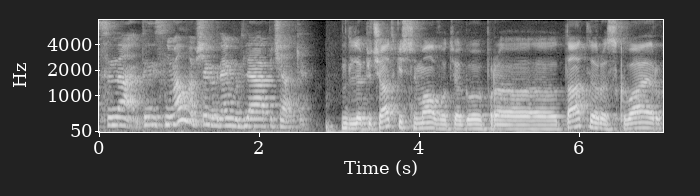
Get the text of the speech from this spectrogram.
цена, ты снимал вообще когда-нибудь для печатки? Для печатки снимал, вот я говорю про Tatler. Угу.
